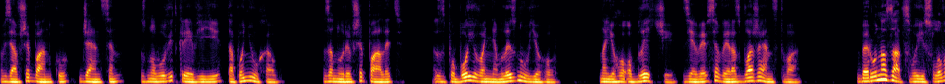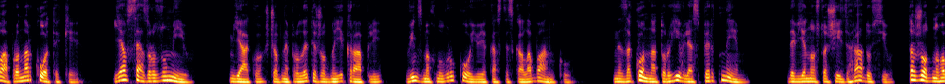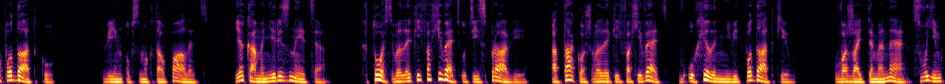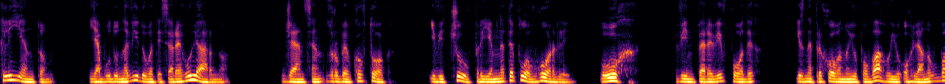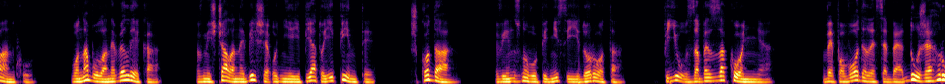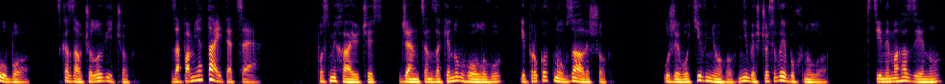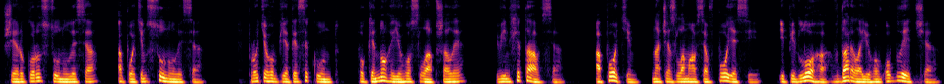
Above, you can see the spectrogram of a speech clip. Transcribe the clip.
Взявши банку, Дженсен знову відкрив її та понюхав. Зануривши палець, з побоюванням лизнув його. На його обличчі з'явився вираз блаженства. Беру назад свої слова про наркотики. Я все зрозумів. М'яко, щоб не пролити жодної краплі, він змахнув рукою, яка стискала банку. Незаконна торгівля спиртним. 96 градусів та жодного податку. Він обсмоктав палець. Яка мені різниця? Хтось великий фахівець у цій справі, а також великий фахівець в ухиленні від податків. Вважайте мене своїм клієнтом. Я буду навідуватися регулярно. Дженсен зробив ковток і відчув приємне тепло в горлі. Ух. Він перевів подих і з неприхованою повагою оглянув банку. Вона була невелика, вміщала не більше однієї п'ятої пінти. Шкода. Він знову підніс її до рота. П'ю за беззаконня. Ви поводили себе дуже грубо, сказав чоловічок. Запам'ятайте це. Посміхаючись, Дженсен закинув голову і проковтнув залишок. У животі в нього ніби щось вибухнуло. Стіни магазину широко розсунулися, а потім зсунулися. Протягом п'яти секунд, поки ноги його слабшали, він хитався, а потім, наче зламався в поясі, і підлога вдарила його в обличчя.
